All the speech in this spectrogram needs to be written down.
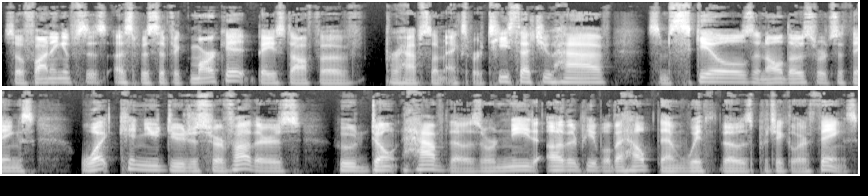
So finding a, specific market based off of perhaps some expertise that you have, some skills, and all those sorts of things. What can you do to serve others who don't have those or need other people to help them with those particular things?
